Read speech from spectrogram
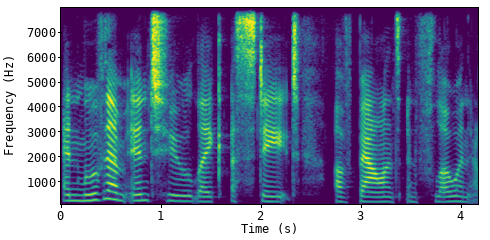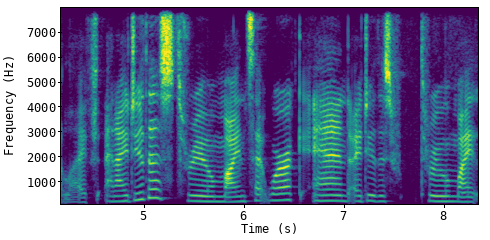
and move them into like a state of balance and flow in their life. And I do this through mindset work and I do this through my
